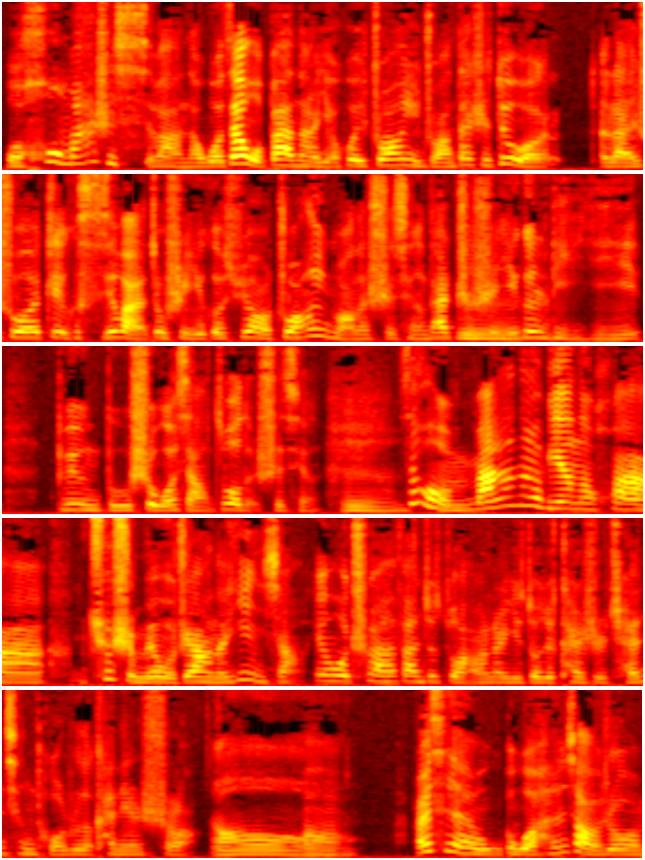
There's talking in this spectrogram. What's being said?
我后妈是洗碗的，我在我爸那儿也会装一装，但是对我。来说，这个洗碗就是一个需要装一装的事情，它只是一个礼仪，并不是我想做的事情。嗯，在我妈那边的话，确实没有这样的印象，因为我吃完饭就坐往那一坐，就开始全情投入的看电视了。哦，嗯。而且我很小的时候，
